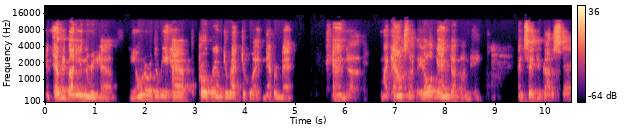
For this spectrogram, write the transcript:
And everybody in the rehab, the owner of the rehab, the program director who I had never met, and uh, my counselor, they all ganged up on me and said, You got to stay.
